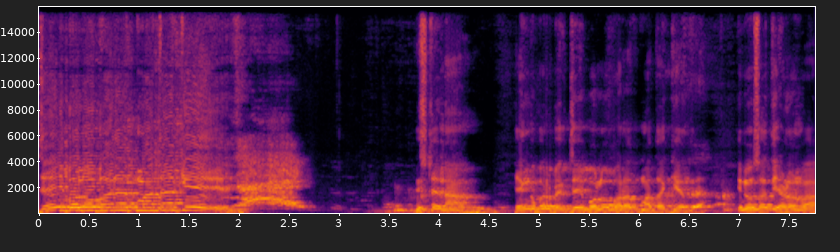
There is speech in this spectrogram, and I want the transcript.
ಜೈ ಬೋಲೋ ಭಾರತ್ ಮಾತಾ ಕಿ ಇಷ್ಟೇನಾ? ಹೆಂಗ ಬರ್ಬೇಕು? ಜೈ ಬೋಲೋ ಭಾರತ್ ಮಾತಾ ಕಿ ಅಂದ್ರೆ? ಇನ್ನೊಂದ್ಸತಿ ಹೇಳೋಣವಾ?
